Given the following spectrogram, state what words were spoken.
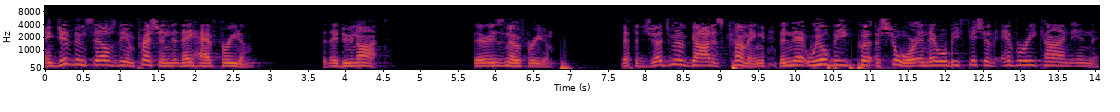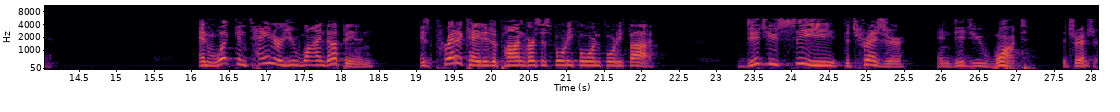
and give themselves the impression that they have freedom. But they do not. There is no freedom that the judgment of God is coming, the net will be put ashore, and there will be fish of every kind in there. And what container you wind up in is predicated upon verses 44 and 45. Did you see the treasure, and did you want the treasure?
